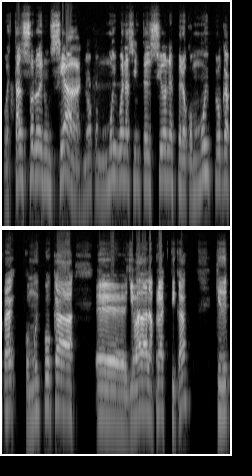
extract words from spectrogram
o están solo enunciadas, ¿no? Con muy buenas intenciones, pero con muy poca, con muy poca eh, llevada a la práctica, que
